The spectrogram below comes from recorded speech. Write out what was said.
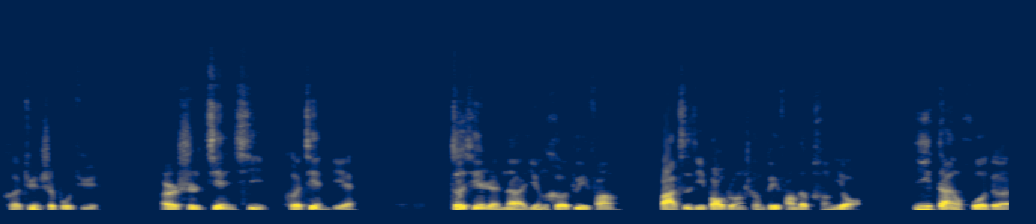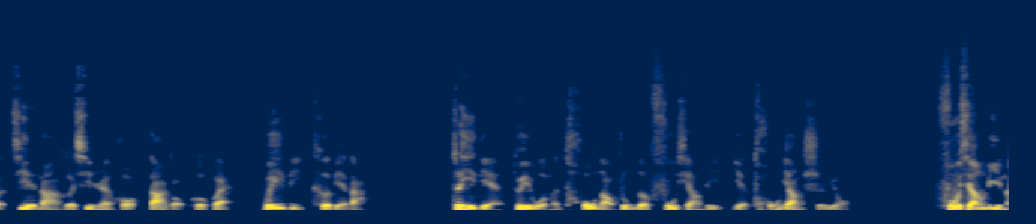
和军事布局，而是奸细和间谍。这些人呢，迎合对方，把自己包装成对方的朋友，一旦获得接纳和信任后，大搞破坏。威力特别大，这一点对我们头脑中的负向力也同样适用。负向力呢，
